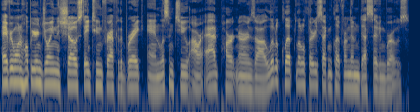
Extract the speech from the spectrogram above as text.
Hey everyone, hope you're enjoying the show. Stay tuned for after the break and listen to our ad partners' uh, little clip, little 30 second clip from them, Death Saving Bros.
